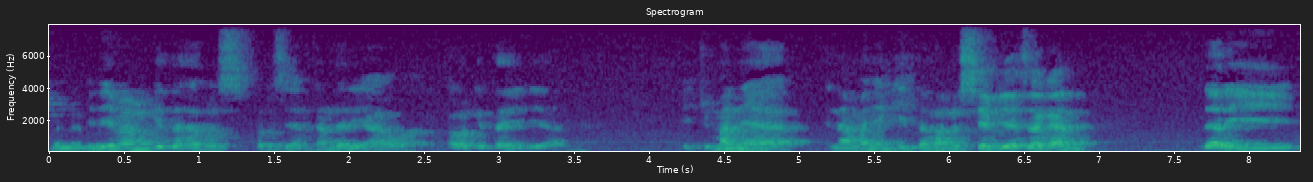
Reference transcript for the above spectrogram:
benar, jadi memang kita harus persiapkan dari awal. Kalau kita idealnya. Ya cuman ya namanya kita manusia biasa kan. Dari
